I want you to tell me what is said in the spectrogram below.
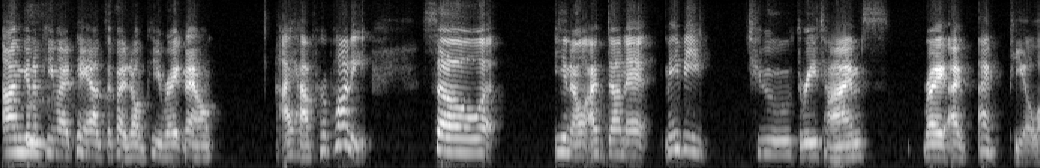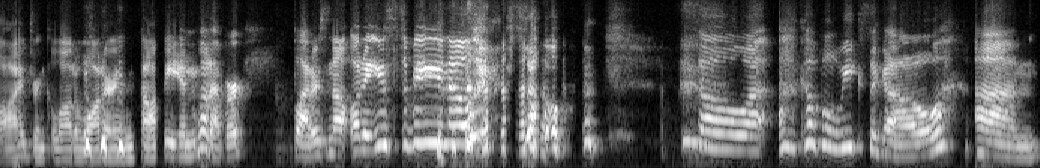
I'm gonna pee my pants if I don't pee right now. I have her potty. So, you know, I've done it maybe two, three times, right? I, I pee a lot, I drink a lot of water and coffee and whatever bladder's not what it used to be, you know. so, so uh, a couple weeks ago, um,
